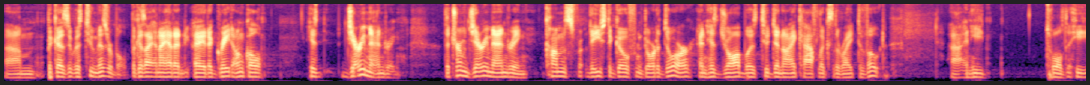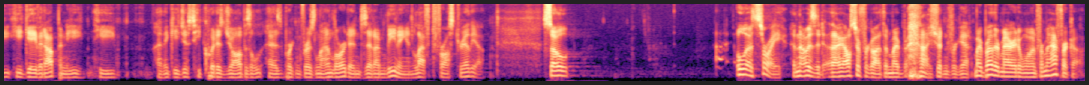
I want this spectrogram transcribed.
um, because it was too miserable. Because I, and I had a, I had a great uncle, his gerrymandering. The term gerrymandering comes from, they used to go from door to door, and his job was to deny Catholics the right to vote. Uh, and he told he he gave it up, and he he I think he just he quit his job as a, as working for his landlord and said I'm leaving and left for Australia. So. Oh, uh, sorry, and that was it. I also forgot that my I shouldn't forget. My brother married a woman from Africa,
